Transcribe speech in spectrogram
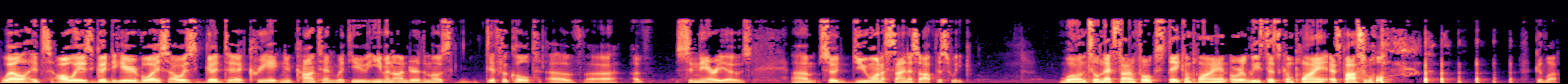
Well, it's always good to hear your voice. Always good to create new content with you, even under the most difficult of uh, of scenarios. Um, so, do you want to sign us off this week? Well, until next time, folks, stay compliant, or at least as compliant as possible. good luck.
